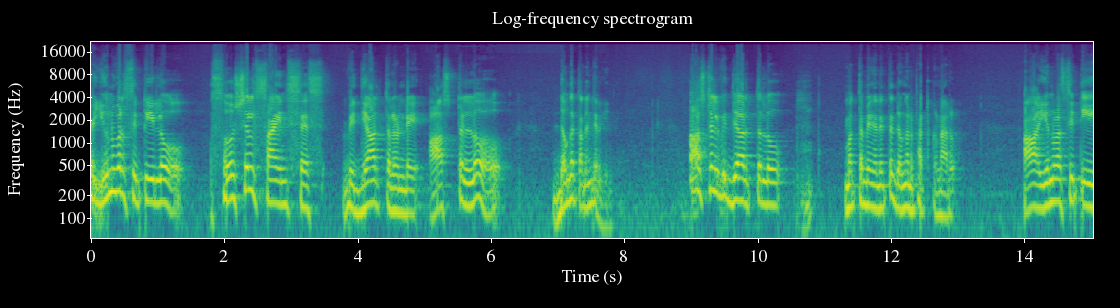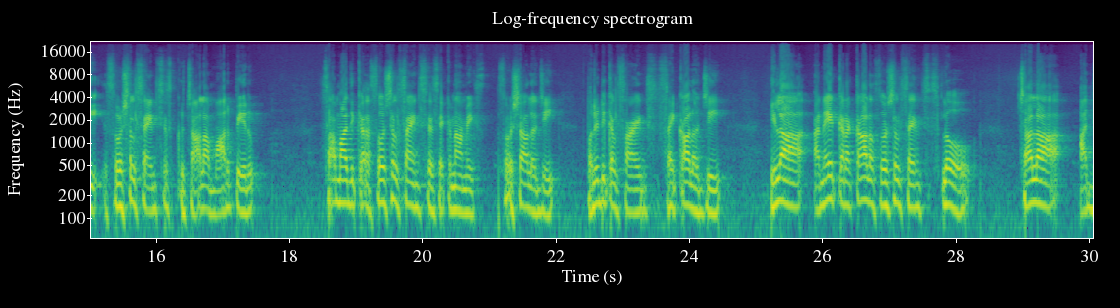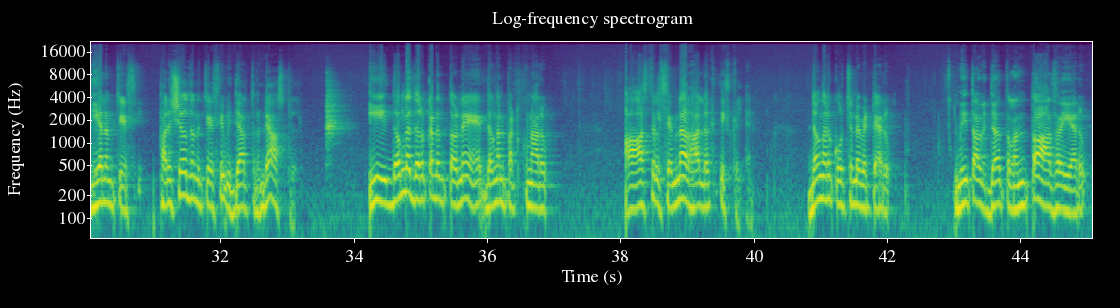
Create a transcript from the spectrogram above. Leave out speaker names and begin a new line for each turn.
ఒక యూనివర్సిటీలో social sciences విద్యార్థులుండే హాస్టల్లో దొంగతనం జరిగింది. హాస్టల్ విద్యార్థులు మొత్తం మీదనైతే దొంగను పట్టుకున్నారు. ఆ యూనివర్సిటీ సోషల్ సైన్సెస్కు చాలా మారుపేరు. సామాజిక social sciences economics sociology political science psychology ఇలా అనేక రకాల సోషల్ సైన్సెస్లో చాలా అధ్యయనం చేసి పరిశోధన చేసి విద్యార్థులు ఉండే హాస్టల్. ఈ దొంగ దొరకడంతోనే దొంగను పట్టుకున్నారు. ఆ హాస్టల్ సెమినార్ హాల్లోకి తీసుకెళ్ళారు. దొంగను కూర్చుండబెట్టారు. మిగతా విద్యార్థులంతా హాజరయ్యారు.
